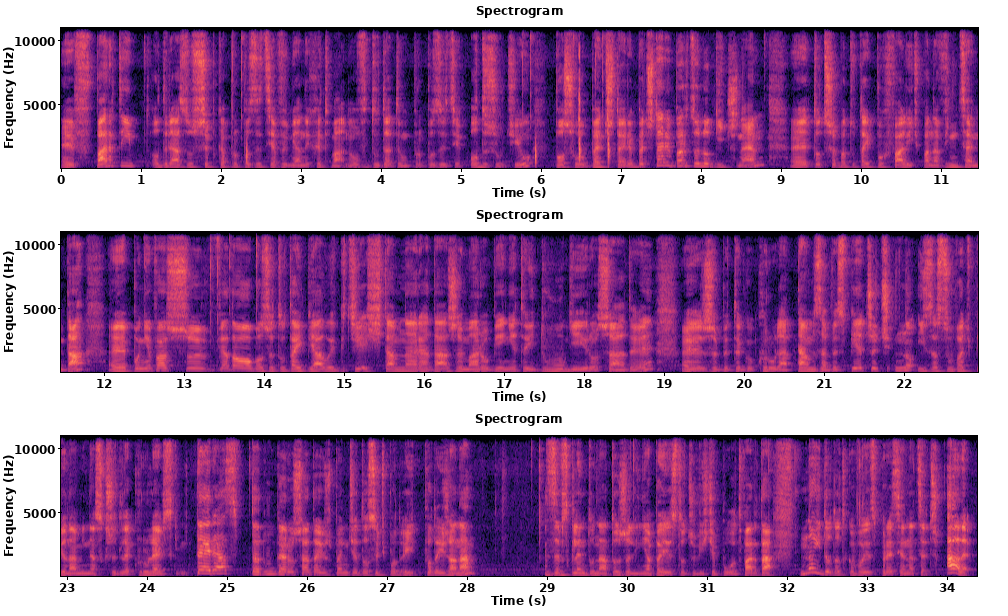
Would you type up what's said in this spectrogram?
E, W partii od razu szybka propozycja wymiany hetmanów. Duda tę propozycję odrzucił. Poszło B4. B4 bardzo logiczne. E, To trzeba tutaj pochwalić pana Vincenta, e, ponieważ wiadomo, że tutaj biały gdzieś tam na radarze ma robienie tej długiej roszady, żeby tego króla tam zabezpieczyć, no i zasuwać pionami na skrzydle królewskim. Teraz ta długa roszada już będzie dosyć podej- podejrzana. Ze względu na to, że linia B jest oczywiście półotwarta, no i dodatkowo jest presja na C3, ale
